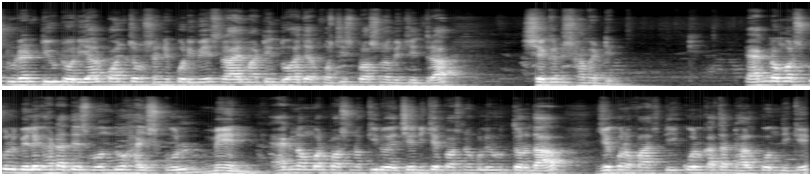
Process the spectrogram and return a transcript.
স্টুডেন্ট টিউটোরিয়াল পঞ্চম শ্রেণির পরিবেশ রায় মার্টিন দু হাজার পঁচিশ প্রশ্ন বিচিত্রা সেকেন্ড সামেটিভ এক নম্বর school Beleghata Deshbandhu high school main এক নম্বর প্রশ্ন কি রয়েছে? নিচের প্রশ্নগুলির উত্তর দাও। যে কোনো পাঁচটি, কলকাতার ঢাল কোন দিকে?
